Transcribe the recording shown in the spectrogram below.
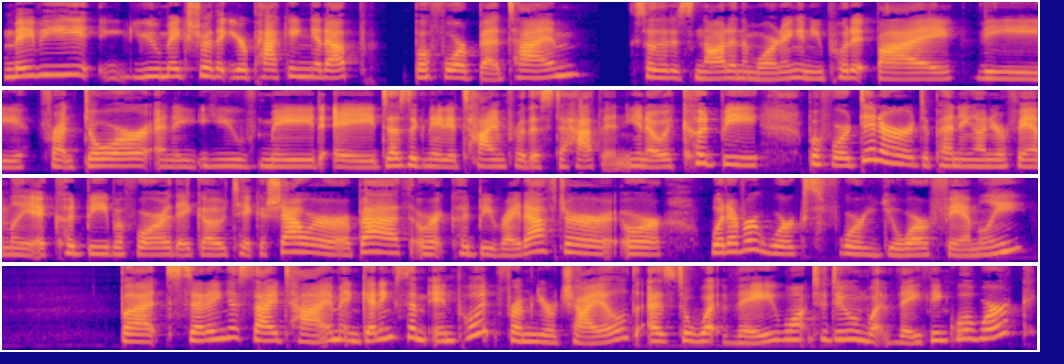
Maybe you make sure that you're packing it up before bedtime so that it's not in the morning and you put it by the front door and you've made a designated time for this to happen. You know, it could be before dinner, depending on your family. It could be before they go take a shower or a bath, or it could be right after, or whatever works for your family. But setting aside time and getting some input from your child as to what they want to do and what they think will work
